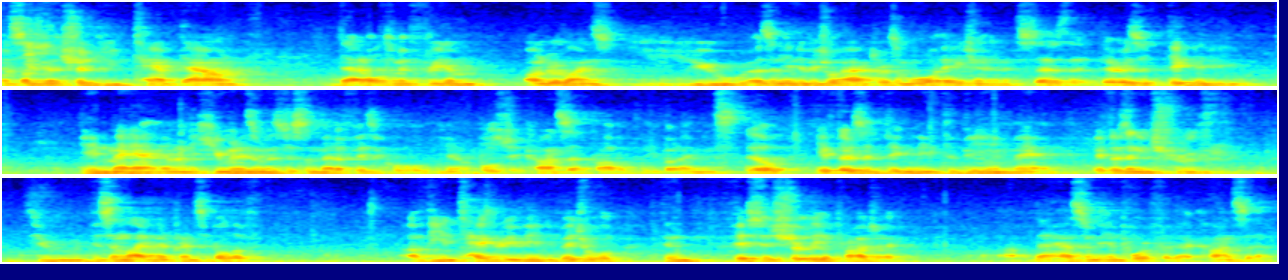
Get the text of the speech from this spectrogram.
and something that should be tamped down, that ultimate freedom underlines you as an individual actor, as a moral agent, and it says that there is a dignity in man. I mean, humanism is just a metaphysical, you know, bullshit concept probably, but I mean, still, if there's a dignity to being man, if there's any truth to this enlightenment principle of, of the integrity of the individual, then this is surely a project uh, that has some import for that concept.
